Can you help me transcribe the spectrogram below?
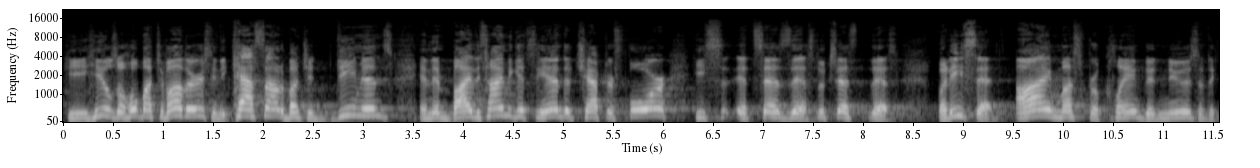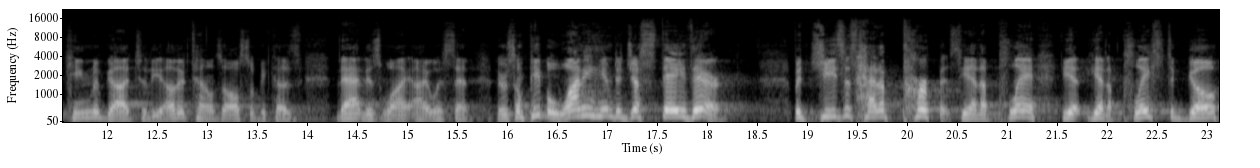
he heals a whole bunch of others, and he casts out a bunch of demons. And then by the time he gets to the end of chapter 4, he, it says this, Luke says this, but he said, I must proclaim good news of the kingdom of God to the other towns also, because that is why I was sent. There were some people wanting him to just stay there. But Jesus had a purpose. He had a plan. He had, he had a place to go,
